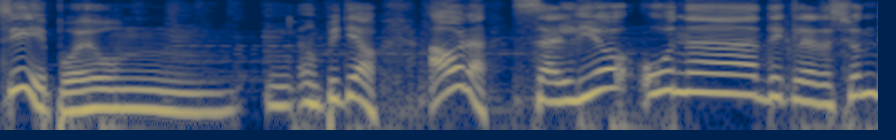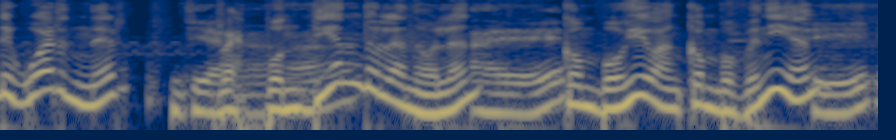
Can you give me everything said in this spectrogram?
sí, pues un, un piteado. Ahora, salió una declaración de Warner Ya. respondiéndole a Nolan, A con vos iban, con vos venían, Sí.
